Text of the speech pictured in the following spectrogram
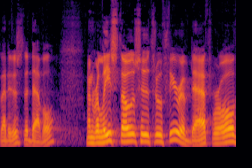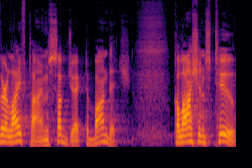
that is, the devil, and release those who through fear of death were all their lifetimes subject to bondage. Colossians 2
